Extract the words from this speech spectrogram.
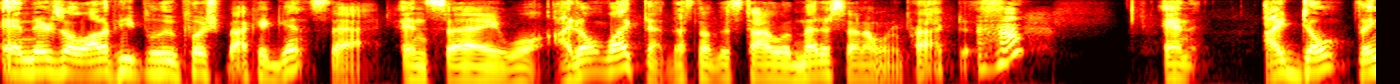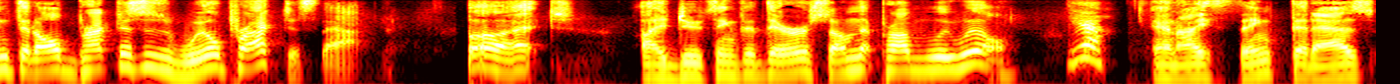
And there's a lot of people who push back against that and say, "Well, I don't like that. That's not the style of medicine I want to practice." Uh-huh. And I don't think that all practices will practice that, but I do think that there are some that probably will. Yeah. And I think that as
